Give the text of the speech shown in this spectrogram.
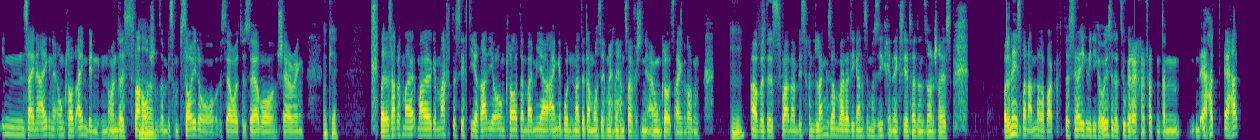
in seine eigene OwnCloud einbinden und das war auch Aha. schon so ein bisschen Pseudo-Server-to-Server-Sharing. Okay. Weil das habe ich mal, mal gemacht, dass ich die Radio-Uncloud dann bei mir eingebunden hatte. Da muss ich mich nicht in zwei verschiedene Unclouds einloggen. Mhm. Aber das war ein bisschen langsam, weil er die ganze Musik indexiert hat und so ein Scheiß. Oder nee, es war ein anderer Bug, dass er irgendwie die Größe dazu gerechnet hat. Und dann, er hat, er hat,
